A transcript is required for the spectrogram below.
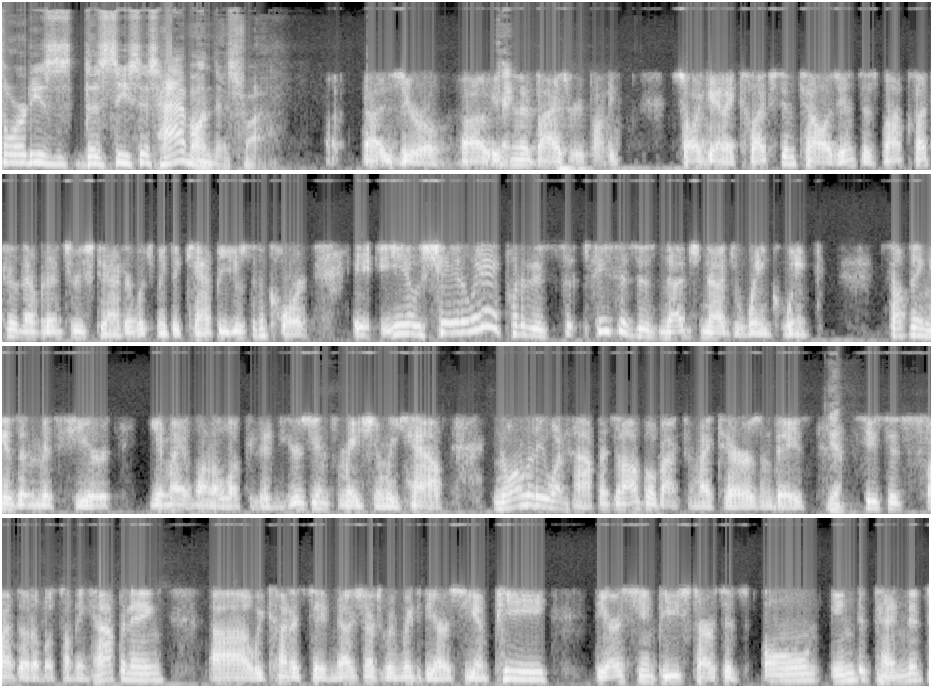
authorities does CSIS have on this file? Uh, zero. Uh, okay. It's an advisory body. So again, it collects intelligence. It's not collected an evidentiary standard, which means it can't be used in court. It, you know, Shay, the way I put it is CSIS is nudge, nudge, wink, wink. Something is amiss here. You might want to look at it. And here's the information we have. Normally what happens, and I'll go back to my terrorism days, yeah. CSIS finds out about something happening. Uh, we kind of say nudge, nudge, wink, wink to the RCMP the RCMP starts its own independent,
